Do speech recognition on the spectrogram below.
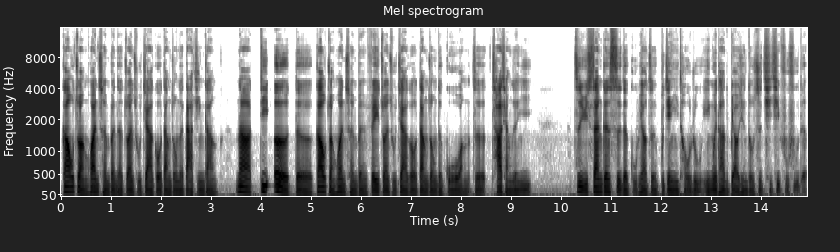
高转换成本的专属架构当中的大金刚。那第二的高转换成本非专属架构当中的国王则差强人意。至于三跟四的股票则不建议投入，因为它的表现都是起起伏伏的。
